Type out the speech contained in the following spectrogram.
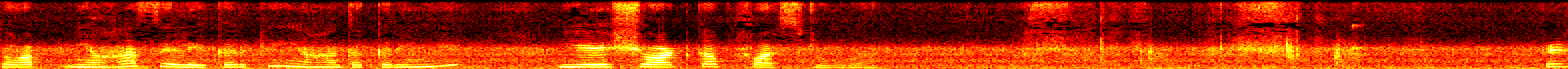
तो आप यहाँ से लेकर के यहाँ तक करेंगे। ये शॉर्ट का फ़र्स्ट होगा फिर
